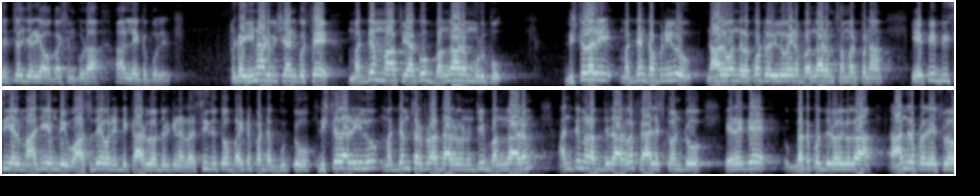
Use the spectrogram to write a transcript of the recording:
చర్చలు జరిగే అవకాశం కూడా లేకపోలేదు. ఇక ఈనాడు విషయానికి వస్తే మద్యం మాఫియాకు బంగారం ముడుపు. డిస్టిలరీ మద్యం కంపెనీలు నాలుగు వందల కోట్ల విలువైన బంగారం సమర్పణ ఏపీబీసీఎల్ మాజీ ఎండి వాసుదేవరెడ్డి కారులో దొరికిన రసీదుతో బయటపడ్డ గుట్టు డిస్టిలరీలు మద్యం సరఫరాదారుల నుంచి బంగారం అంతిమ లబ్ధిదారుల ప్యాలెస్కు అంటూ ఏదైతే గత కొద్ది రోజులుగా ఆంధ్రప్రదేశ్లో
